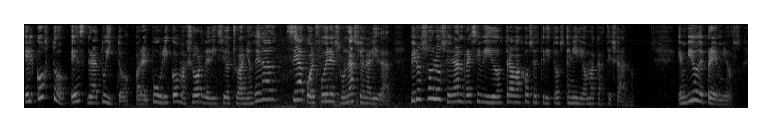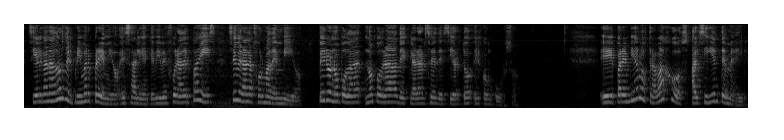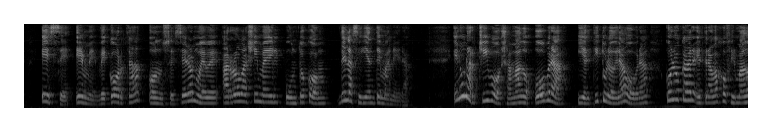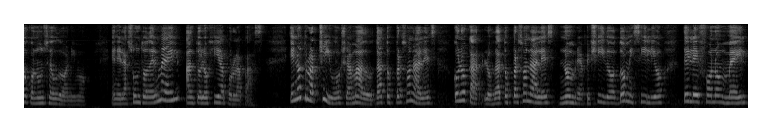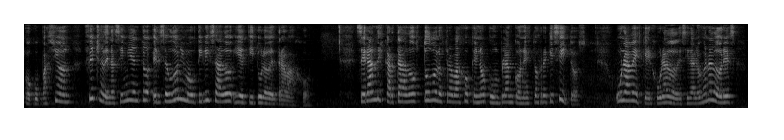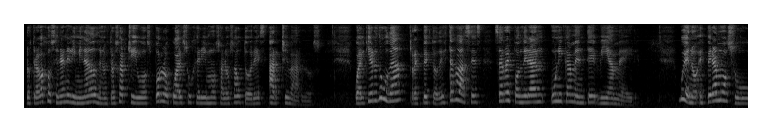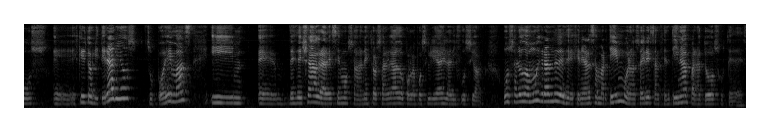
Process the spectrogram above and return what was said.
El costo es gratuito para el público mayor de 18 años de edad, sea cual fuere su nacionalidad, pero solo serán recibidos trabajos escritos en idioma castellano. Envío de premios. Si el ganador del primer premio es alguien que vive fuera del país, se verá la forma de envío pero no podrá, no podrá declararse desierto el concurso. Eh, para enviar los trabajos al siguiente mail smvcorta1109 gmail.com de la siguiente manera. En un archivo llamado obra y el título de la obra, colocar el trabajo firmado con un seudónimo. En el asunto del mail, Antología por la Paz. En otro archivo llamado datos personales, colocar los datos personales, nombre, apellido, domicilio, teléfono, mail, ocupación, fecha de nacimiento, el seudónimo utilizado y el título del trabajo. Serán descartados todos los trabajos que no cumplan con estos requisitos. Una vez que el jurado decida los ganadores, los trabajos serán eliminados de nuestros archivos, por lo cual sugerimos a los autores archivarlos. Cualquier duda respecto de estas bases se responderán únicamente vía mail. Bueno, esperamos sus eh, escritos literarios, sus poemas y eh, desde ya agradecemos a Néstor Salgado por la posibilidad de la difusión. Un saludo muy grande desde General San Martín, Buenos Aires, Argentina, para todos ustedes.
